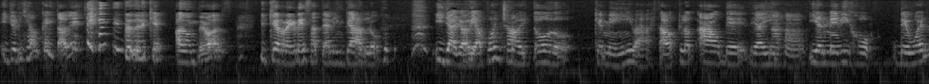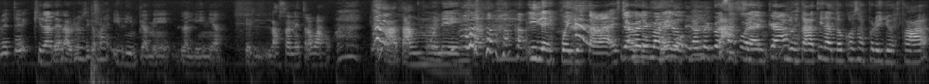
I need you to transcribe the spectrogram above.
y yo le dije, ok, está bien. Entonces dije, ¿a dónde vas? Y que regrésate a limpiarlo. Y ya yo había ponchado y todo, que me iba, estaba clock out de, de ahí. Ajá. Y él me dijo, devuélvete, quítate la no sé qué más y límpiame la línea, el- la zona de trabajo. Estaba tan molesta. Y después yo estaba Ya me lo imagino fuego. tirando cosas por Así, acá. No estaba tirando cosas, pero yo estaba,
